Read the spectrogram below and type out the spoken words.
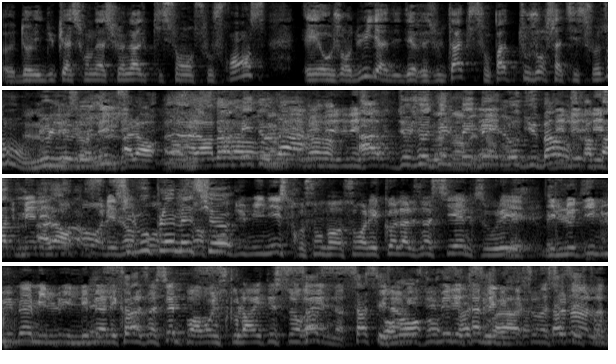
euh, de l'éducation nationale qui sont en souffrance. Et aujourd'hui, il y a des, résultats qui ne sont pas toujours satisfaisants. Nul ne le nie. Alors, de là de jeter le bébé l'eau du bain, on ne sera pas... Alors, s'il vous plaît, messieurs... Les du ministre sont, à l'école alsacienne, si vous voulez. Il le dit lui-même, il, les met à l'école alsacienne pour avoir une scolarité sereine. Ça, c'est l'état de l'éducation nationale.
